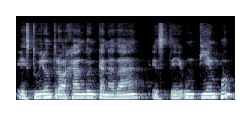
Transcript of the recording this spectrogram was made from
estuvieron trabajando en Canadá este, un tiempo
